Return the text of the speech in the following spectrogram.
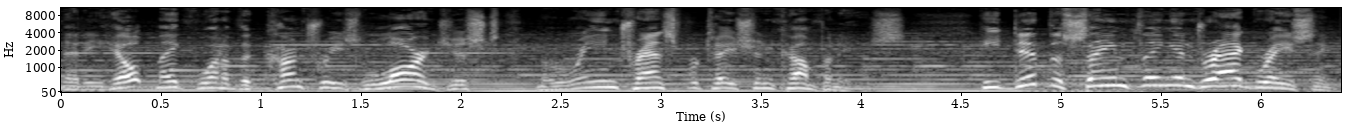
that he helped make one of the country's largest marine transportation companies. He did the same thing in drag racing,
